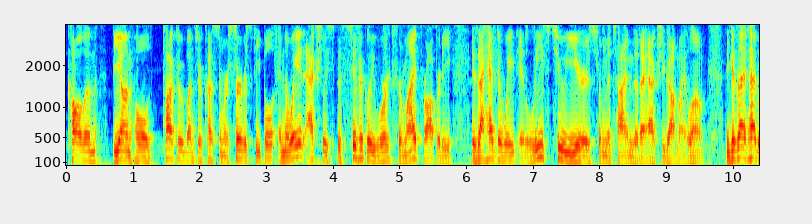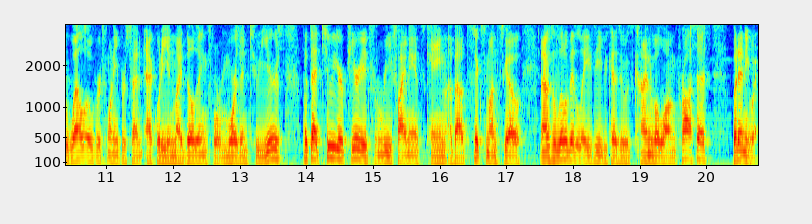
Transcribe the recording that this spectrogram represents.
call them, be on hold, talk to a bunch of customer service people, and the way it actually specifically worked for my property is I had to wait at least two years from the time that I actually got my loan. Because I've had well over 20% equity in my building for more than two years, but that two year period from refinance came about six months ago, and I was a little bit lazy because it was kind of a long process, but anyway,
